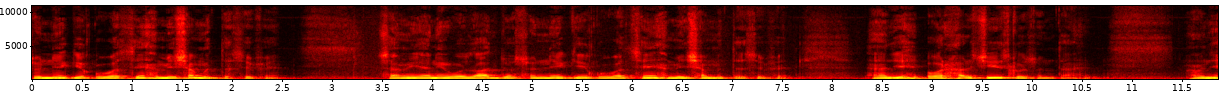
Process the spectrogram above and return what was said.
سننے کی قوت سے ہمیشہ متصف ہے۔ سمیع یعنی وہ ذات جو سننے کی قوت سے ہمیشہ متصف ہے۔ ہاں جی اور ہر چیز کو سنتا ہے۔ ہاں جی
